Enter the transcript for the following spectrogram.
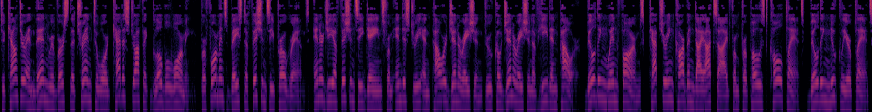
to counter and then reverse the trend toward catastrophic global warming, performance-based efficiency programs, energy efficiency gains from industry and power generation through cogeneration of heat and power, building wind farms, capturing carbon dioxide from proposed coal plants, building nuclear plants,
